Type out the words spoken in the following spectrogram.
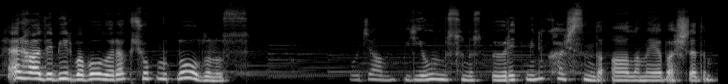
Herhalde bir baba olarak çok mutlu oldunuz. Hocam biliyor musunuz öğretmenin karşısında ağlamaya başladım.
